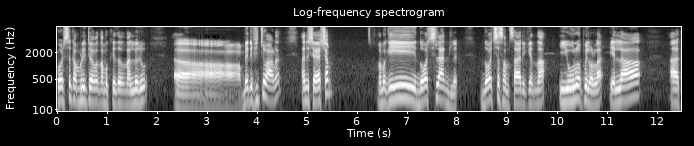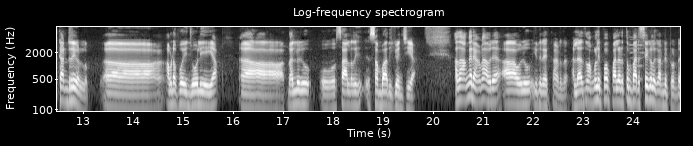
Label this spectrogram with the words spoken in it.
കോഴ്സ് കംപ്ലീറ്റ് ചെയ്യുമ്പോൾ നമുക്കിത് നല്ലൊരു ബെനിഫിറ്റുമാണ്. അതിനുശേഷം നമുക്ക് ഈ ദോച്ച്ലാൻഡിൽ ദോച്ച് സംസാരിക്കുന്ന ഈ യൂറോപ്പിലുള്ള എല്ലാ കൺട്രികളിലും അവിടെ പോയി ജോലി ചെയ്യാം നല്ലൊരു സാലറി സമ്പാദിക്കുകയും ചെയ്യാം. അത് അങ്ങനെയാണ് അവർ ആ ഒരു ഇതിനെ കാണുന്നത്. അല്ലാതെ നമ്മളിപ്പോൾ പലയിടത്തും പരസ്യങ്ങൾ കണ്ടിട്ടുണ്ട്.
